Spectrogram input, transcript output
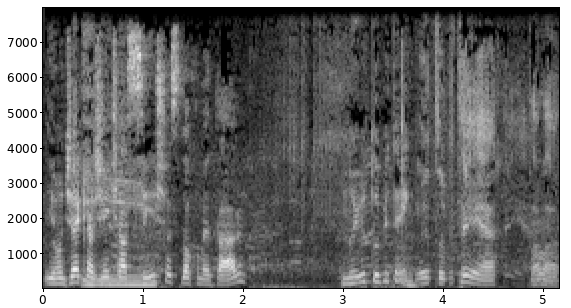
E onde é que a E- gente assiste esse documentário? No YouTube tem. No YouTube tem, é. Tá lá.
